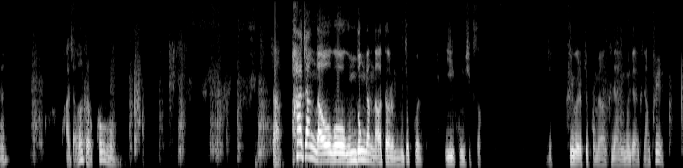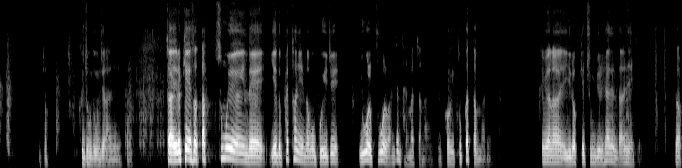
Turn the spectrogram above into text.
응? 과정은 그렇고. 자, 파장 나오고 운동량 나왔다 그러면 무조건 이 공식 써. 그리고 이렇게 보면 그냥 이 문제는 그냥 풀려. 그죠? 그 정도 문제는 아니니까. 자, 이렇게 해서 딱 20유형인데 얘도 패턴이 너무 보이지? 6월, 9월 완전 닮았잖아. 거의 똑같단 말이야. 그러면은 이렇게 준비를 해야 된다는 얘기야. 그래서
